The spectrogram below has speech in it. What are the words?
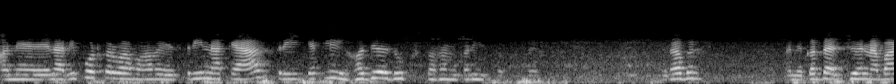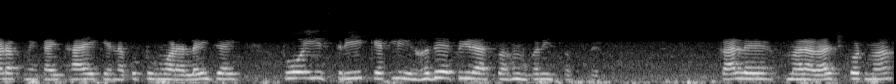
અને એના રિપોર્ટ કરવામાં આવે સ્ત્રીના કે આ સ્ત્રી કેટલી હદે દુઃખ સહન કરી શકશે. બરાબર? અને કદાચ જો એના બાળકને કાંઈ થાય કે એના કુટુંબવાળા લઈ જાય, તો એ સ્ત્રી કેટલી હદે પીડા સહન કરી શકશે. કાલે મારા રાજકોટમાં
